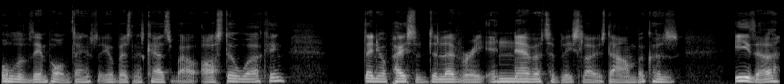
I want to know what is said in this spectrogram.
all of the important things that your business cares about are still working, then your pace of delivery inevitably slows down because either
